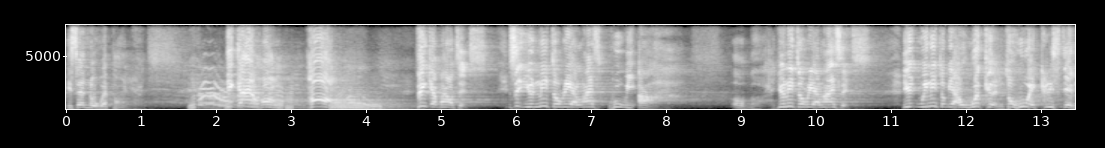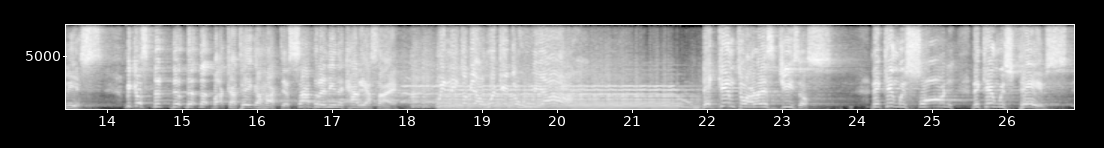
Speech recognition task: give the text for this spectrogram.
He said, No weapon. The guy hung, hung. Think about it. See, you need to realize who we are. Oh boy, you need to realize it. You, we need to be awakened to who a Christian is. Because the the the, the Bakatega Hakte, Sadrenine Kariasai. We need to be awakened to who we are. They came to arrest Jesus. They came with sword, they came with staves.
